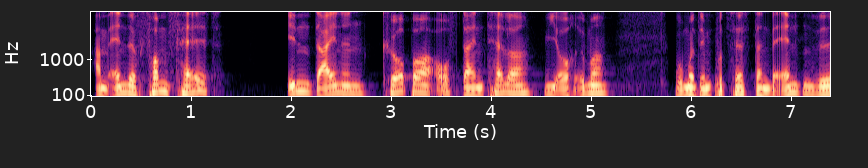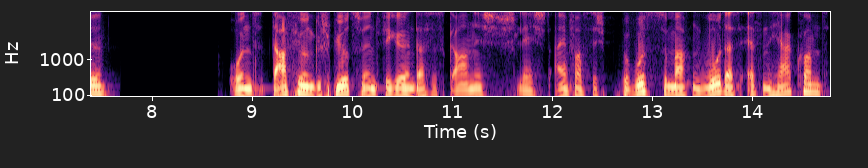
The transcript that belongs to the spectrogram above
am Ende vom Feld in deinen Körper, auf deinen Teller, wie auch immer, wo man den Prozess dann beenden will. Und dafür ein Gespür zu entwickeln, das ist gar nicht schlecht. Einfach sich bewusst zu machen, wo das Essen herkommt,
